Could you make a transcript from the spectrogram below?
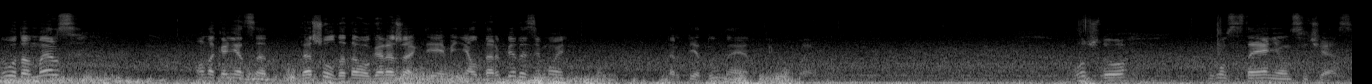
Ну вот он, Мерс он наконец-то дошел до того гаража, где я менял торпеда зимой. Торпеду, наверное. Вот что, в каком состоянии он сейчас.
